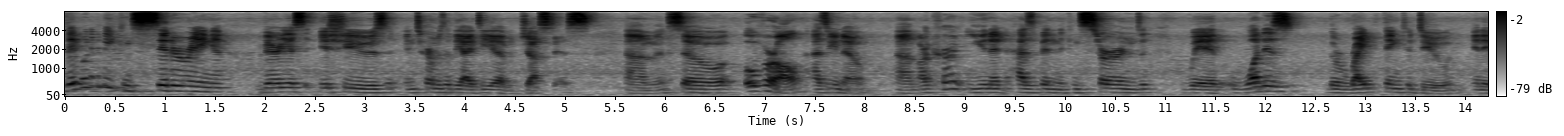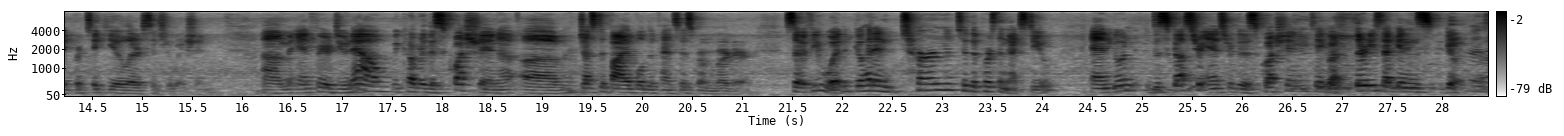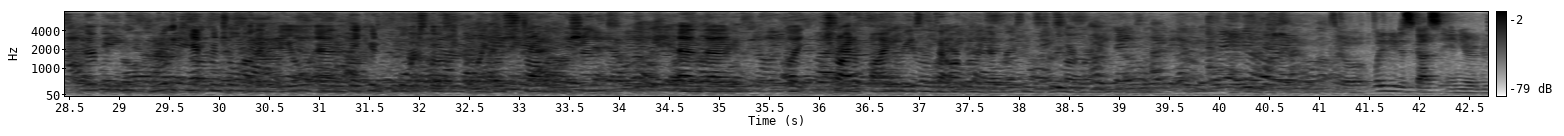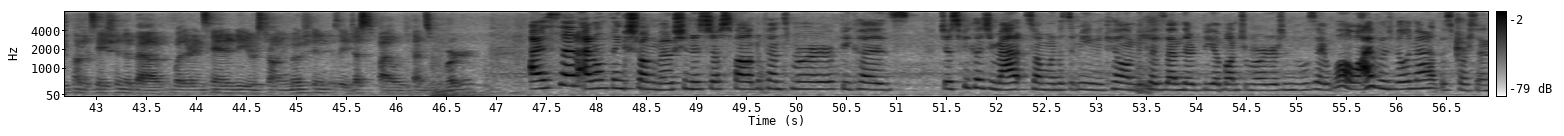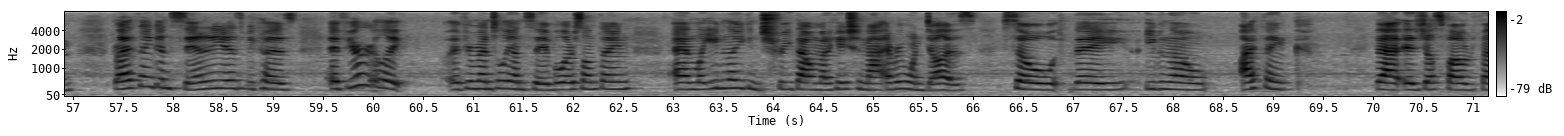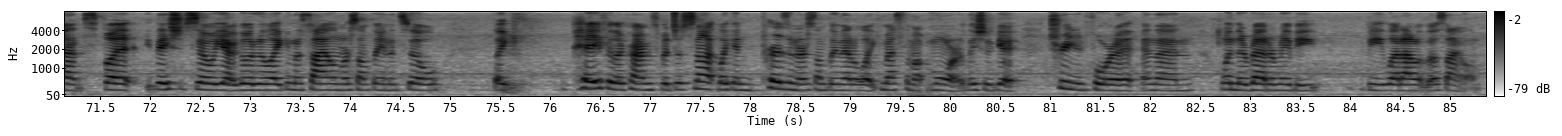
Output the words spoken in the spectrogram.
Today we're going to be considering various issues in terms of the idea of justice. Um, so overall, as you know, um, our current unit has been concerned with what is the right thing to do in a particular situation. Um, and for your do now, we cover this question of justifiable defenses for murder. So if you would, go ahead and turn to the person next to you and go and discuss your answer to this question. Take about 30 seconds, go. They're people who really can't control how they feel and they can force those like those strong emotions and then like try to find reasons that aren't really good reasons to start learning. So what did you discuss in your group conversation about whether insanity or strong emotion is a justifiable defense for murder? I said I don't think strong emotion is justifiable defense for murder because just because you're mad at someone doesn't mean you kill them because then there'd be a bunch of murders and people say, whoa, I was really mad at this person. But I think insanity is because if you're like, if you're mentally unstable or something, and like even though you can treat that with medication, not everyone does. So they, even though I think that is justifiable defense, but they should still, yeah, go to like an asylum or something and still, like, pay for their crimes, but just not like in prison or something that'll like mess them up more. They should get treated for it, and then when they're better, maybe be let out of the asylum.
